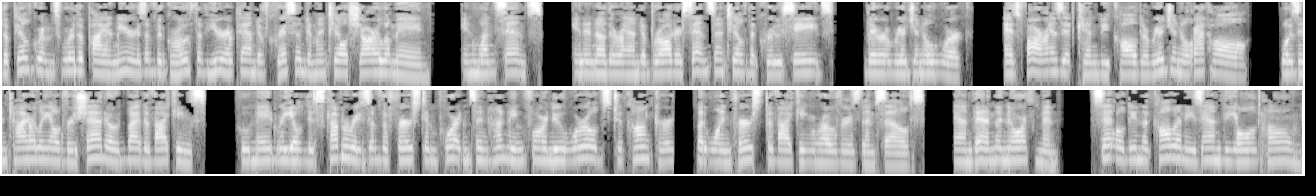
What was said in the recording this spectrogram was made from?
The Pilgrims were the pioneers of the growth of Europe and of Christendom until Charlemagne, in one sense, in another and a broader sense until the Crusades. Their original work, as far as it can be called original at all, was entirely overshadowed by the Vikings, who made real discoveries of the first importance in hunting for new worlds to conquer, but when first the Viking rovers themselves, and then the Northmen, settled in the colonies and the old home,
